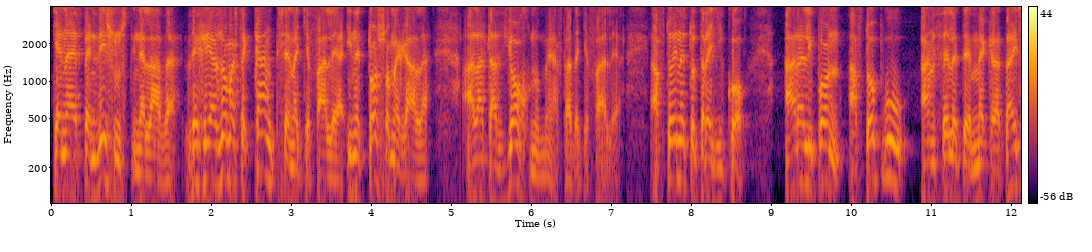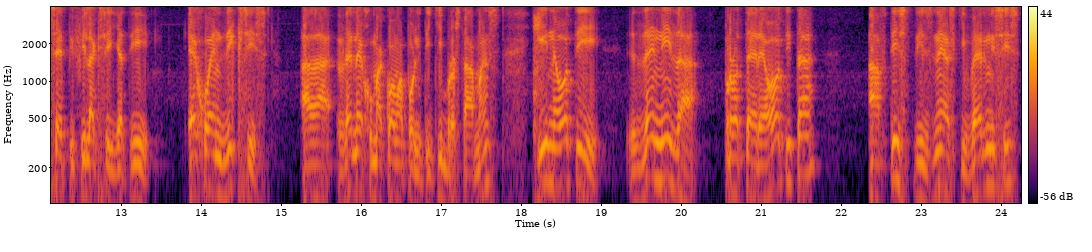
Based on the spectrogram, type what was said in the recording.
και να επενδύσουν στην Ελλάδα. Δεν χρειαζόμαστε καν ξένα κεφάλαια. Είναι τόσο μεγάλα. Αλλά τα διώχνουμε αυτά τα κεφάλαια. Αυτό είναι το τραγικό. Άρα λοιπόν αυτό που αν θέλετε με κρατάει σε επιφύλαξη γιατί έχω ενδείξεις αλλά δεν έχουμε ακόμα πολιτική μπροστά μας είναι ότι δεν είδα προτεραιότητα αυτής της νέας κυβέρνησης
